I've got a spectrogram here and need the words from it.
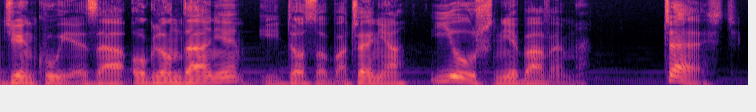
Dziękuję za oglądanie i do zobaczenia już niebawem. Cześć!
